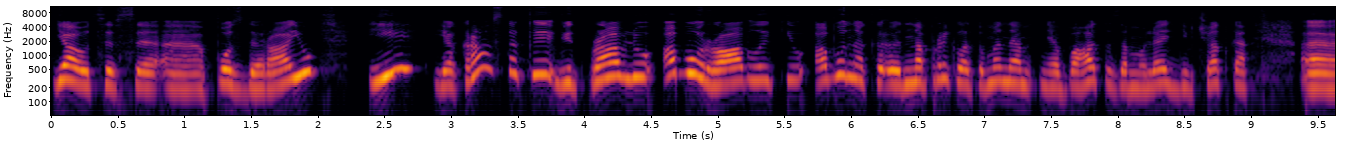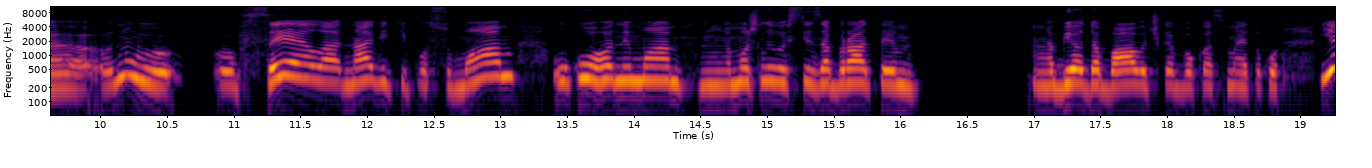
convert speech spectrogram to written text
я оце все е, поздираю і якраз таки відправлю або равликів, або, наприклад, у мене багато замовляють дівчатка. Е, ну, в села, навіть і по сумам, у кого нема можливості забрати біодобавочки або косметику, я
